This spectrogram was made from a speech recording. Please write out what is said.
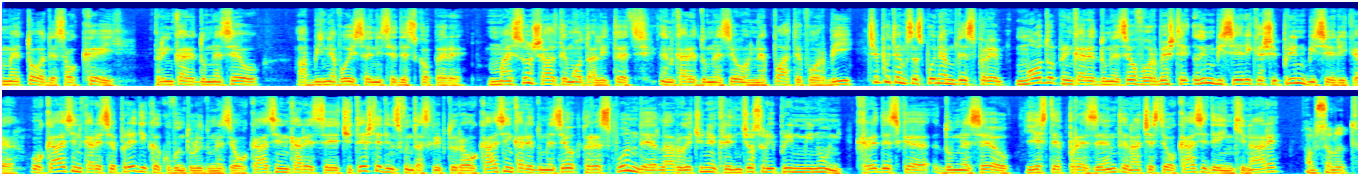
metode sau căi prin care Dumnezeu a binevoit să ni se descopere. Mai sunt și alte modalități în care Dumnezeu ne poate vorbi. Ce putem să spunem despre modul prin care Dumnezeu vorbește în biserică și prin biserică? Ocazii în care se predică cuvântul lui Dumnezeu, ocazii în care se citește din Sfânta Scriptură, ocazii în care Dumnezeu răspunde la rugăciunea credinciosului prin minuni. Credeți că Dumnezeu este prezent în aceste ocazii de închinare? Absolut.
